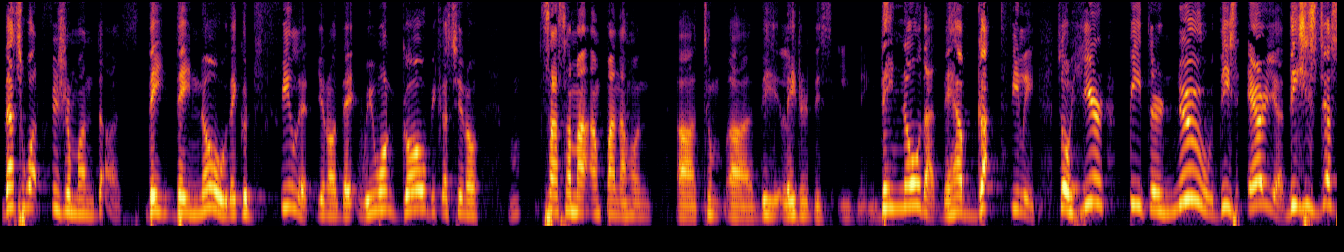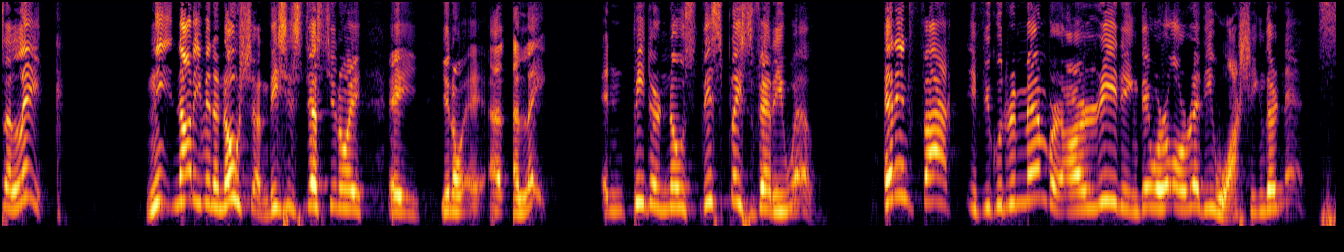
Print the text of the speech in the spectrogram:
That's what fishermen does. They, they know, they could feel it. You know, they, we won't go because, you know, sasama ang panahon uh, to, uh, the, later this evening. They know that. They have gut feeling. So here, Peter knew this area. This is just a lake. Not even an ocean. This is just, you know, a, a you know, a, a lake. And Peter knows this place very well. And in fact, if you could remember our reading, they were already washing their nets.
